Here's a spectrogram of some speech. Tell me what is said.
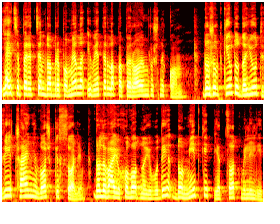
Яйця перед цим добре помила і витерла паперовим рушником. До жовтків додаю 2 чайні ложки солі. Доливаю холодної води до мітки 500 мл.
